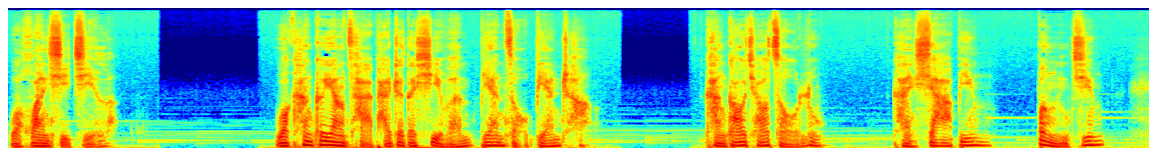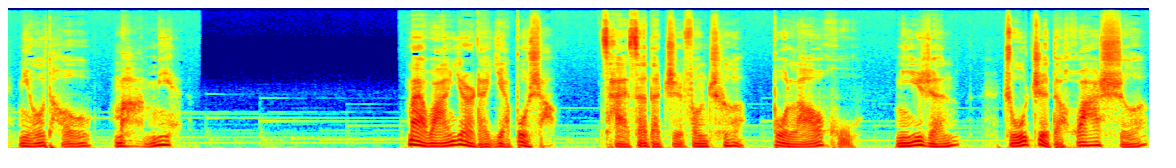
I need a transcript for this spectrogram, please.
我欢喜极了。我看各样彩排着的戏文，边走边唱。看高跷走路，看虾兵、蹦精、牛头马面。卖玩意儿的也不少，彩色的纸风车、布老虎、泥人、竹制的花蛇。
